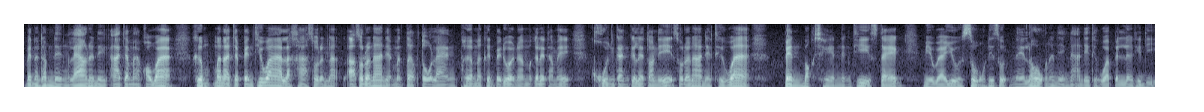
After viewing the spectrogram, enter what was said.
เป็นอันดับหนึ่งแล้วนั่นเองอาจจะหมายความว่าคือมันอาจจะเป็นที่ว่าราคาโซลาร่าโซลาร่าเนี่ยมันเติบโตแรงเพิ่มมากขึ้นไปด้วยนะมันก็เลยทำให้คูณกันก็เลยตอนนี้โซลาร่าเนี่ยถือว่า เป็นบล็อกเชนหนึ่งที่สเต็กมี value สูงที่สุดในโลกนั่นเองนะ อันนี้ถือว่าเป็นเรื่องที่ดี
